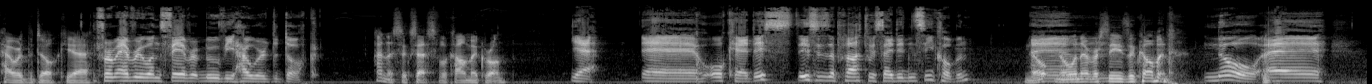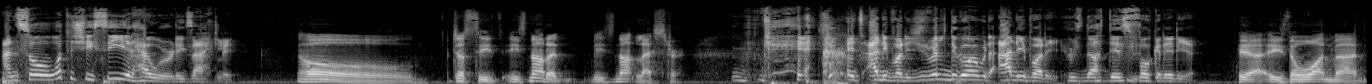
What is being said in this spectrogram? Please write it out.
Howard the Duck, yeah, from everyone's favorite movie, Howard the Duck. and a successful comic run. Yeah. Uh, okay, this this is a plot twist I didn't see coming. Nope, no one ever Um, sees it coming. No. Uh, and so, what does she see in Howard exactly? Oh, just he, he's not a he's not Lester. it's anybody. She's willing to go out with anybody who's not this fucking idiot. Yeah, he's the one man.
